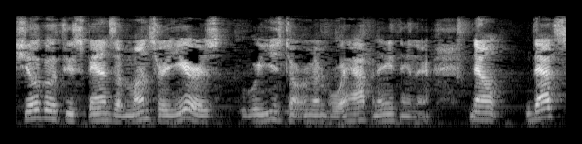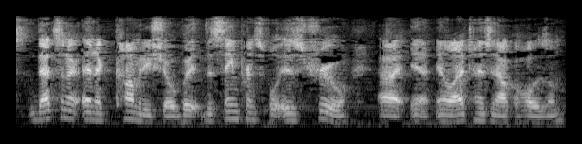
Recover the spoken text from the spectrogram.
You'll go through spans of months or years where you just don't remember what happened, anything in there. Now that's that's in a, in a comedy show, but the same principle is true uh, in, in a lot of times in alcoholism.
